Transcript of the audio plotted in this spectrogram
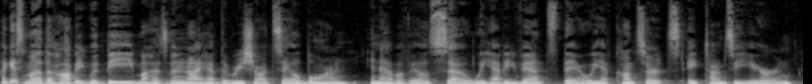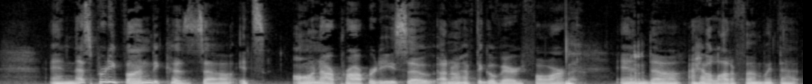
I guess my other hobby would be my husband and I have the Richard Sale Barn in Abbeville, so we have events there. We have concerts eight times a year, and and that's pretty fun because uh, it's on our property, so I don't have to go very far, and uh, I have a lot of fun with that.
